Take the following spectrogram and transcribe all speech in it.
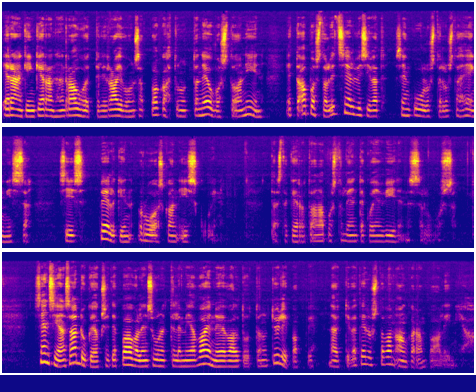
Eräänkin kerran hän rauhoitteli raivonsa pakahtunutta neuvostoa niin, että apostolit selvisivät sen kuulustelusta hengissä, siis pelkin ruoskan iskuin. Tästä kerrotaan apostolien tekojen viidennessä luvussa. Sen sijaan saddukeukset ja Paavalin suunnittelemia vainoja valtuuttanut ylipappi näyttivät edustavan ankarampaa linjaa.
